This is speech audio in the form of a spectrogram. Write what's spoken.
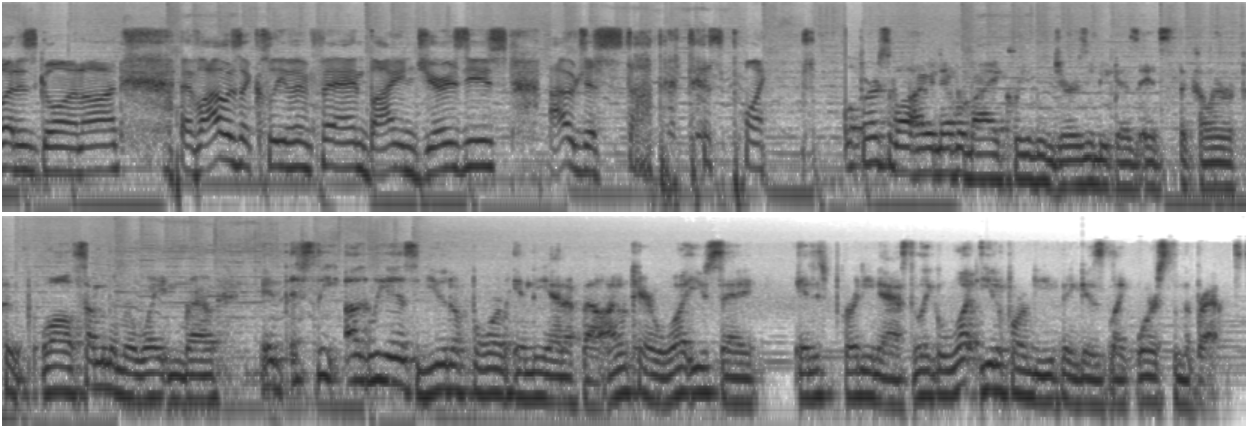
what is going on. If I was a Cleveland fan buying jerseys, I would just stop at this point. Well, first of all, I would never buy a Cleveland jersey because it's the color of poop. Well, some of them are white and brown. It, it's the ugliest uniform in the NFL. I don't care what you say. It is pretty nasty. Like, what uniform do you think is like worse than the Browns?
